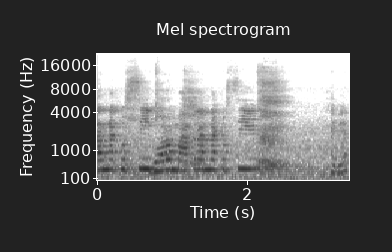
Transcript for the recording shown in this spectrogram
রান্না করছি, গরম ভাত রান্না করছি। খাইবেন?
